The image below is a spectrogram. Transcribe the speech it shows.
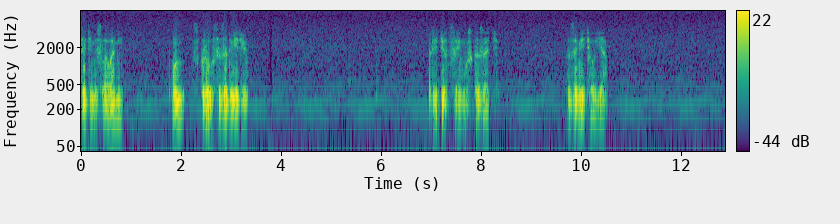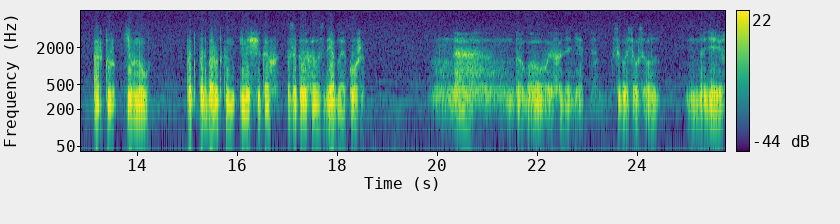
С этими словами он скрылся за дверью. Придется ему сказать, заметил я. Артур кивнул. Под подбородком и на щеках заколыхалась дряблая кожа. «Да, другого выхода нет», — согласился он. «Надеюсь,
